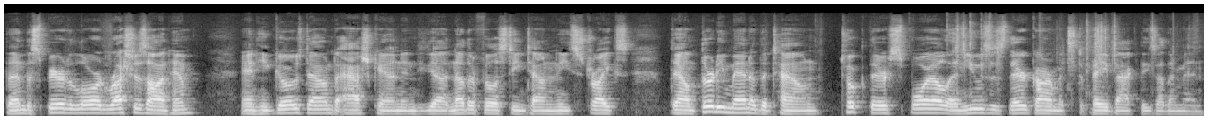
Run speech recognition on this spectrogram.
then the Spirit of the Lord rushes on him, and he goes down to Ashkelon, and another Philistine town, and he strikes down 30 men of the town, took their spoil, and uses their garments to pay back these other men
